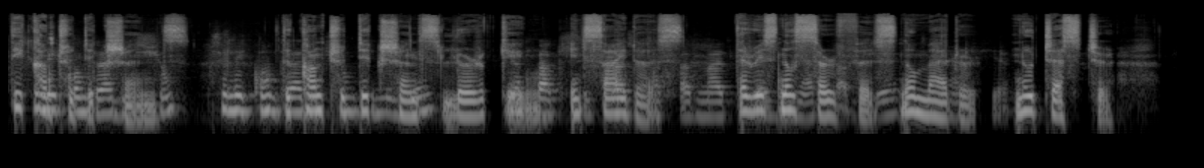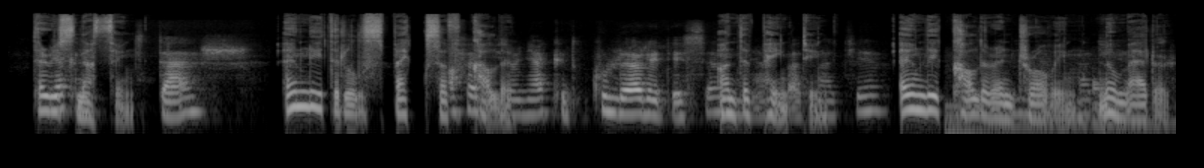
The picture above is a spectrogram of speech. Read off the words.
the contradictions. The contradictions lurking inside us. There is no surface, no matter, no gesture. There is nothing only little specks of color on the painting, only color and drawing, no matter.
